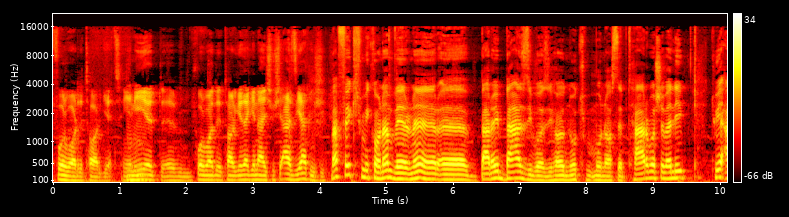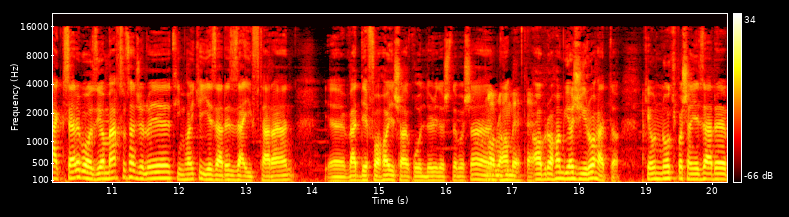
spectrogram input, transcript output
فوروارد تارگت. یعنی فوروارد تارگت اگه نشه اذیت میشی. من فکر می‌کنم ورنر برای بعضی بازی ها نوک مناسب تر باشه ولی توی اکثر بازی ها مخصوصا جلوی تیم هایی که یه ذره ضعیف ترن و دفاع های شاید قلدری داشته باشن. آبراهام بهتر آبراهام یا ژیرو حتی که اون نوک باشن یه ذره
